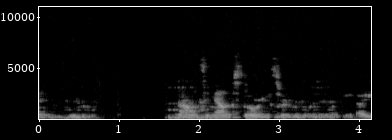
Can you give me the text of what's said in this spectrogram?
And, you know, balancing out a story a certain way. I,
